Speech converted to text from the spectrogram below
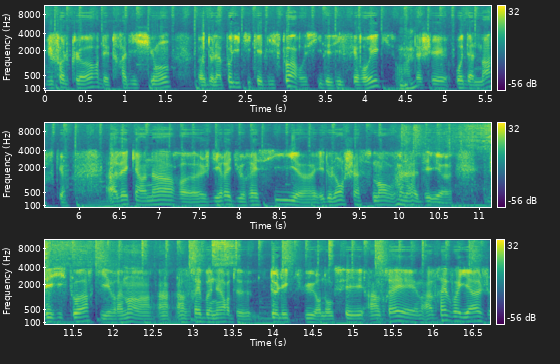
du folklore, des traditions, euh, de la politique et de l'histoire aussi des îles Féroé, qui sont mhm. rattachées au Danemark, avec un art, je dirais, du récit et de l'enchassement, voilà, des, des histoires, qui est vraiment un, un, vrai bonheur de, de lecture. Donc c'est un vrai, un vrai voyage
